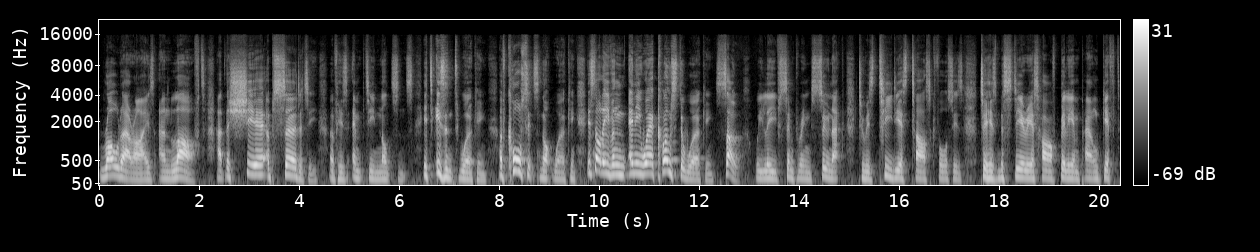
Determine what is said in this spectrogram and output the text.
rolled our eyes and laughed at the sheer absurdity of his empty nonsense. It isn't working. Of course, it's not working. It's not even anywhere close to working. So, we leave simpering Sunak to his tedious task forces, to his mysterious half billion pound gift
